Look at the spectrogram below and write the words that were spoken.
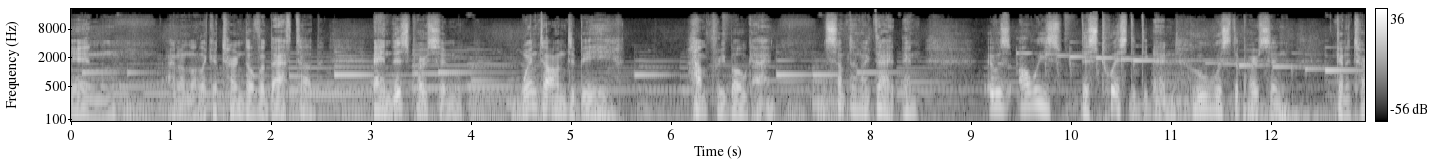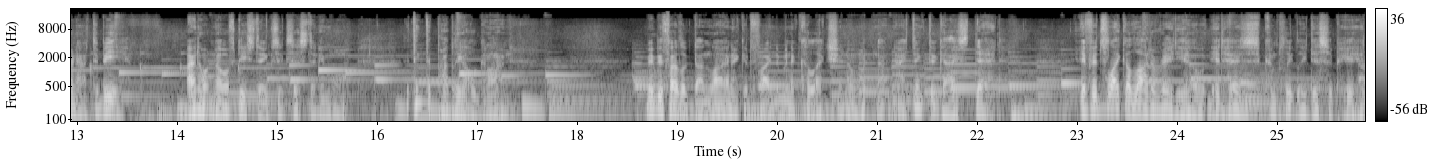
in, I don't know, like a turned over bathtub. And this person went on to be Humphrey Bogart, something like that. And it was always this twist at the end who was the person going to turn out to be? I don't know if these things exist anymore. I think they're probably all gone. Maybe if I looked online, I could find him in a collection or whatnot. I think the guy's dead. If it's like a lot of radio, it has completely disappeared.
